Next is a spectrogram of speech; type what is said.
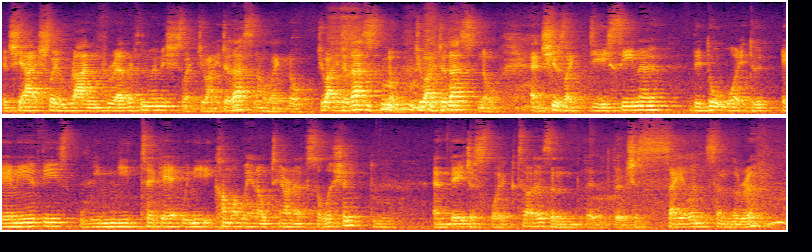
and she actually ran through everything with me. She's like, "Do you want to do this?" And I was like, "No." "Do you want to do this?" "No." "Do you want to do this?" "No." And she was like, "Do you see now? They don't want to do any of these. We need to get. We need to come up with an alternative solution." and they just looked at us and there was just silence in the room.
